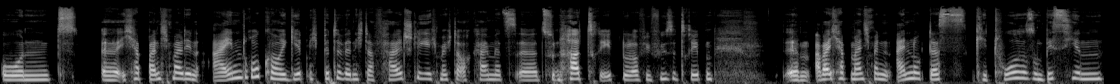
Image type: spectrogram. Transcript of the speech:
Und äh, ich habe manchmal den Eindruck, korrigiert mich bitte, wenn ich da falsch liege, ich möchte auch keinem jetzt äh, zu nahe treten oder auf die Füße treten, ähm, aber ich habe manchmal den Eindruck, dass Ketose so ein bisschen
